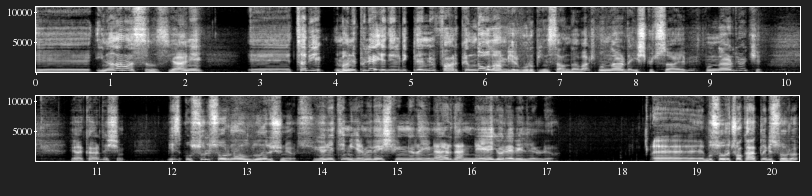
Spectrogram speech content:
Ee, inanamazsınız. Yani e, tabii manipüle edildiklerinin farkında olan bir grup insan da var. Bunlar da iş güç sahibi. Bunlar diyor ki ya kardeşim biz usul sorunu olduğunu düşünüyoruz. Yönetim 25 bin lirayı nereden neye göre belirliyor? Ee, bu soru çok haklı bir soru.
